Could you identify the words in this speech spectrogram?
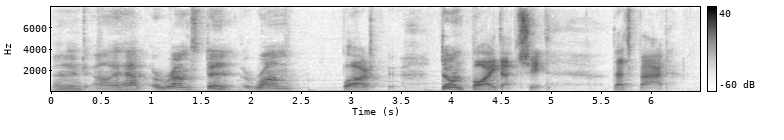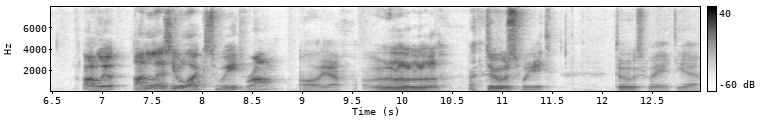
And I have a Ramsden rum, but don't buy that shit. That's bad. Unle- Unless you like sweet rum. Oh yeah. Too sweet. Too sweet, yeah.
